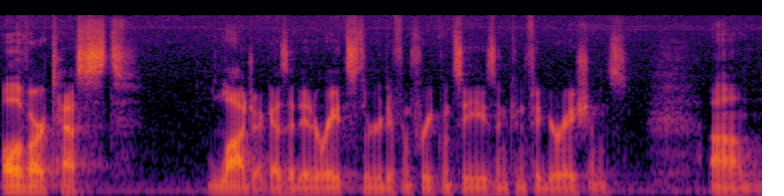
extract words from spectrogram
all of our test logic as it iterates through different frequencies and configurations. Um,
